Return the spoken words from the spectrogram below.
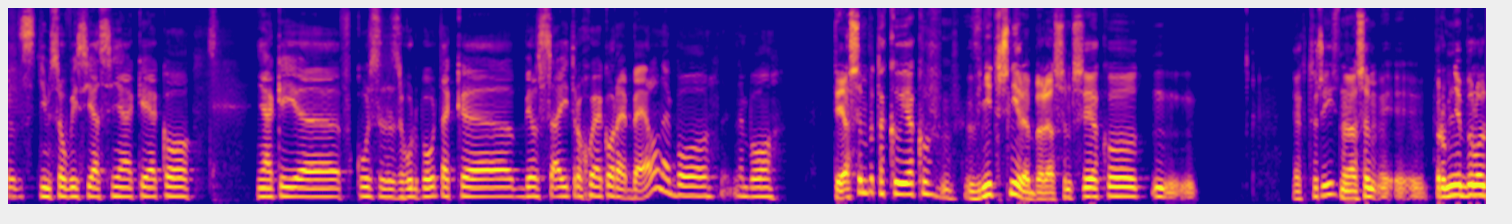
s tím souvisí asi nějaký jako nějaký uh, vkus s hudbou, tak uh, byl jsi i trochu jako rebel, nebo, nebo... Ty, já jsem byl takový jako vnitřní rebel, já jsem si jako mm, jak to říct? No já jsem, pro mě, bylo,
